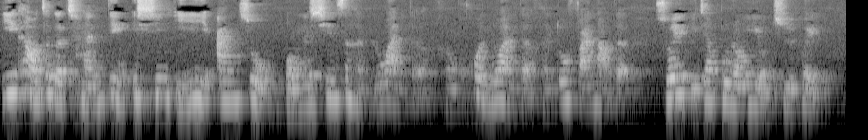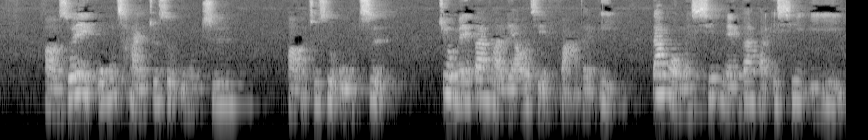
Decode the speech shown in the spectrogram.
依靠这个禅定一心一意安住，我们的心是很乱的、很混乱的、很多烦恼的，所以比较不容易有智慧。啊，所以无禅就是无知，啊，就是无智，就没办法了解法的意。当我们心没办法一心一意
